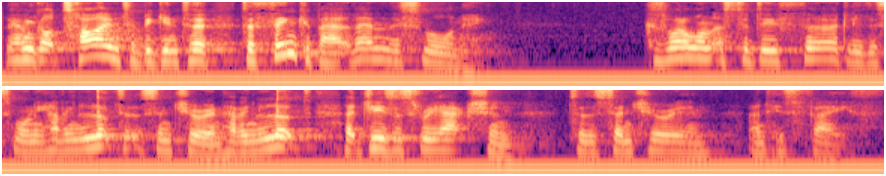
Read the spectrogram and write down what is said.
We haven't got time to begin to, to think about them this morning. Because what I want us to do, thirdly, this morning, having looked at the centurion, having looked at Jesus' reaction to the centurion and his faith,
